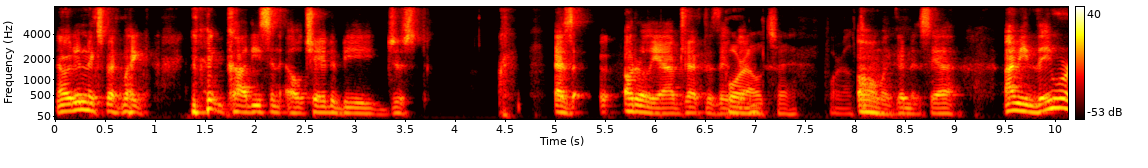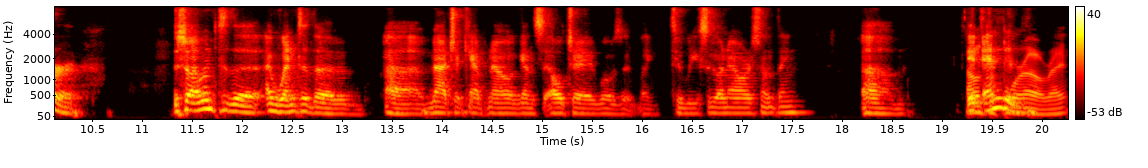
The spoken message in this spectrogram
Now I didn't expect like Cadiz and Elche to be just as utterly abject as they Poor been. Elche. Poor Elche. Oh my goodness, yeah. I mean, they were. So I went to the I went to the uh match at Camp Nou against Elche. What was it like two weeks ago now or something? Um, it ended 4-0, right?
